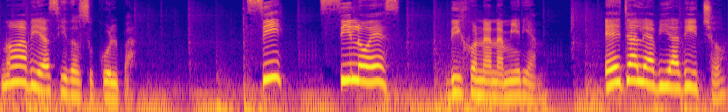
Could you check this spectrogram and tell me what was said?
No había sido su culpa. Sí, sí lo es, dijo Nana Miriam. Ella le había dicho,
